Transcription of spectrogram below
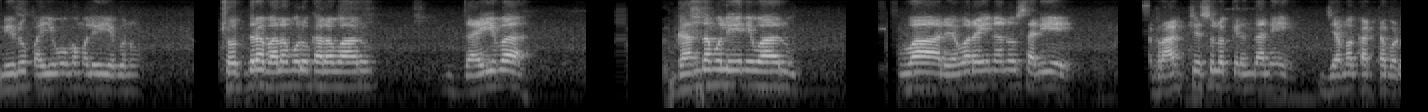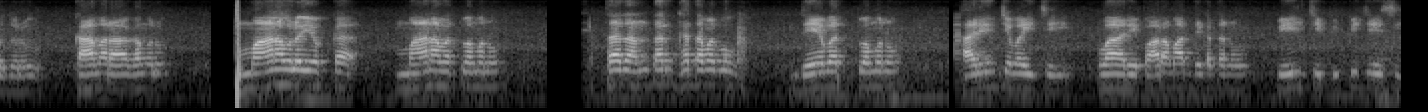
నిరుపయోగములేయగును క్షుద్ర బలములు కలవారు దైవ గంధము లేని వారు వారెవరైనను సరియే రాక్షసుల క్రిందనే జమ కట్టబడుదురు. కామరాగములు మానవుల యొక్క మానవత్వమును తదంతర్గతముకు దేవత్వమును హరించి వైచి వారి పారమార్థికతను పీల్చి పిప్పి చేసి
